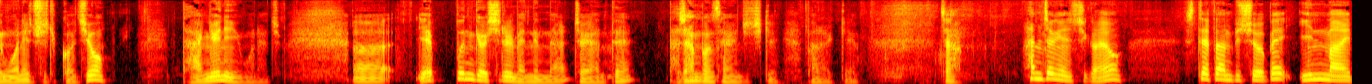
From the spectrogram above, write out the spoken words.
응원해 주실 거죠? 당연히 응원하죠. 어, 예쁜 결실을 맺는 날 저희한테 다시 한번 사연 주시길 바랄게요. 자, 한정현 씨가요. 스테판 비숍의 In My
